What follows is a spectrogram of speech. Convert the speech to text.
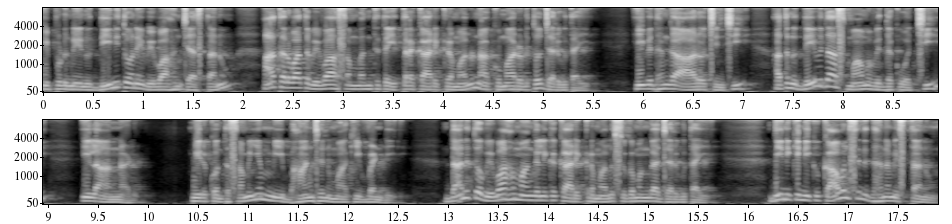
ఇప్పుడు నేను దీనితోనే వివాహం చేస్తాను. ఆ తర్వాత వివాహ సంబంధిత ఇతర కార్యక్రమాలు నా కుమారుడితో జరుగుతాయి. ఈ విధంగా ఆలోచించి అతను దేవిదాస్ మామ విద్దకు వచ్చి ఇలా అన్నాడు. మీరు కొంత సమయం మీ భాంజను మాకివ్వండి దానితో వివాహ మాంగలిక కార్యక్రమాలు సుగమంగా జరుగుతాయి. దీనికి నీకు కావలసిన ధనం ఇస్తాను.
